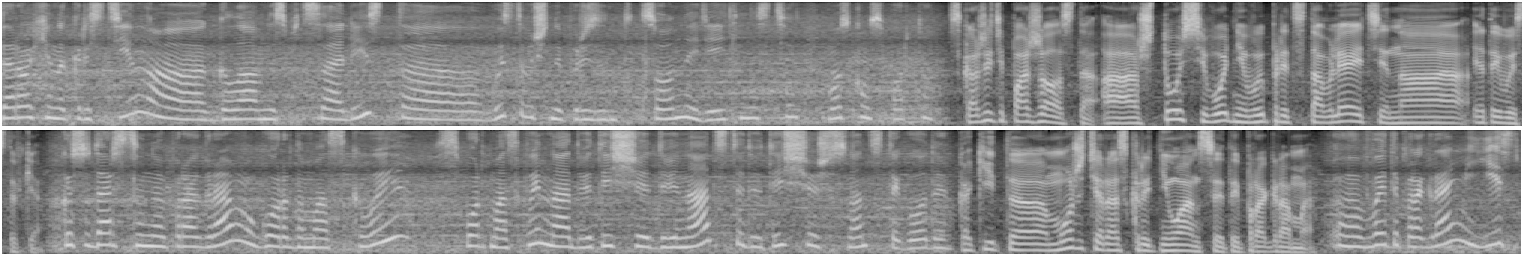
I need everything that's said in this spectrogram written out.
Дорохина Кристина, главный специалист э, выставочной презентационной деятельности Москомспорта. Скажите, пожалуйста, а что сегодня вы представляете на этой выставке? Государственную программу города Москвы, спорт Москвы на 2012-2016 годы. Какие-то можете раскрыть нюансы этой программы? Э, в этой программе есть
